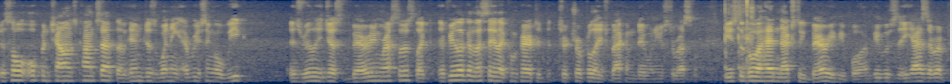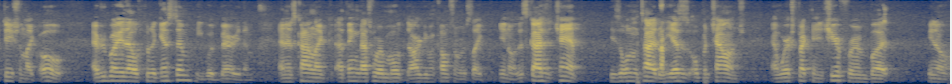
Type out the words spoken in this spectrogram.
this whole open challenge concept of him just winning every single week is really just burying wrestlers? Like if you look at let's say like compared to, to Triple H back in the day when he used to wrestle, he used to go ahead and actually bury people, and people he has that reputation like oh everybody that was put against him he would bury them, and it's kind of like I think that's where most the argument comes from. It's like you know this guy's a champ, he's holding the title, he has his open challenge, and we're expecting to cheer for him, but you know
